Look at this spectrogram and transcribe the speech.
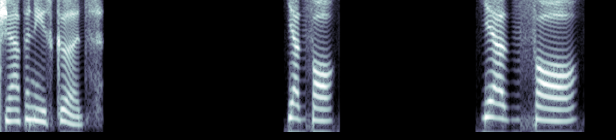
Japanese goods. 日貨，日貨，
